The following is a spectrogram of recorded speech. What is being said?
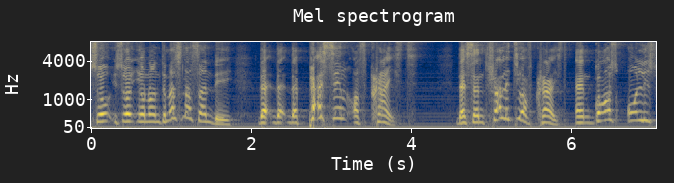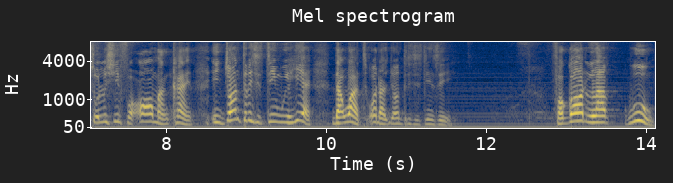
So, so on International Sunday, the, the, the person of Christ, the centrality of Christ, and God's only solution for all mankind. In John 3.16, we hear that what? What does John 3.16 say? For God loved who?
